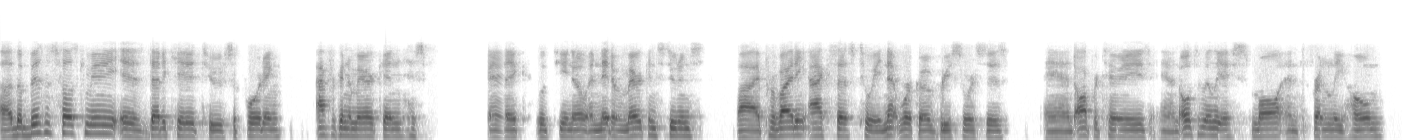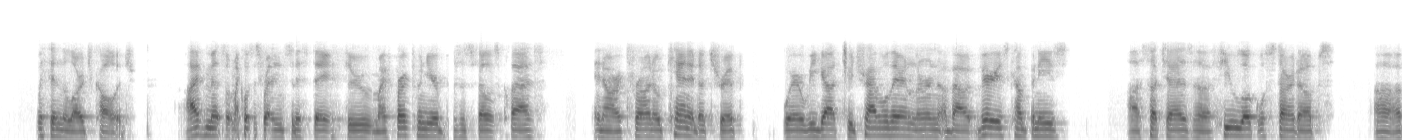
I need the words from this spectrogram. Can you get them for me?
Uh, the Business Fellows community is dedicated to supporting African American, Hispanic, Latino, and Native American students by providing access to a network of resources and opportunities and ultimately a small and friendly home within the large college. I've met some of my closest friends to this day through my freshman year business fellows class in our Toronto, Canada trip, where we got to travel there and learn about various companies, uh, such as a few local startups, uh,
